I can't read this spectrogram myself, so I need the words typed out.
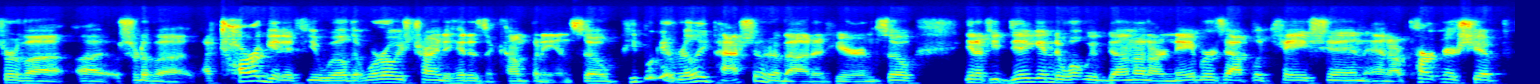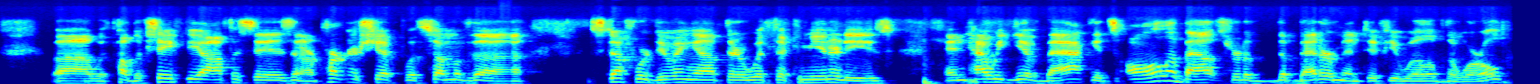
sort of a, a sort of a, a, target, if you will, that we're always trying to hit as a company. And so people get really passionate about it here. And so, you know, if you dig into what we've done on our neighbors application and our partnership uh, with public safety offices and our partnership with some of the stuff we're doing out there with the communities and how we give back, it's all about sort of the betterment, if you will, of the world.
